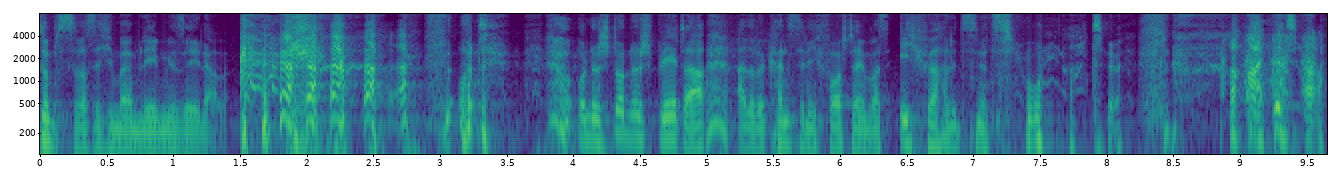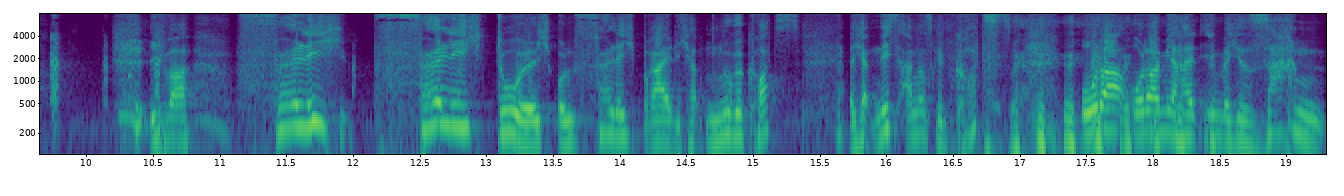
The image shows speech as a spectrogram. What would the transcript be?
Dümmste, was ich in meinem Leben gesehen habe. und, und eine Stunde später, also du kannst dir nicht vorstellen, was ich für Halluzinationen hatte. Alter. Ich war völlig, völlig durch und völlig breit. Ich habe nur gekotzt. Ich habe nichts anderes gekotzt. Oder, oder mir halt irgendwelche Sachen,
